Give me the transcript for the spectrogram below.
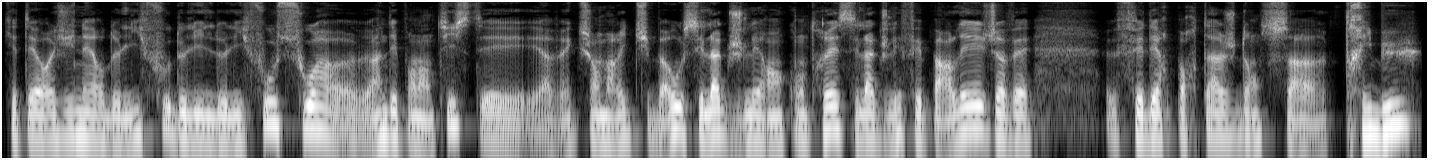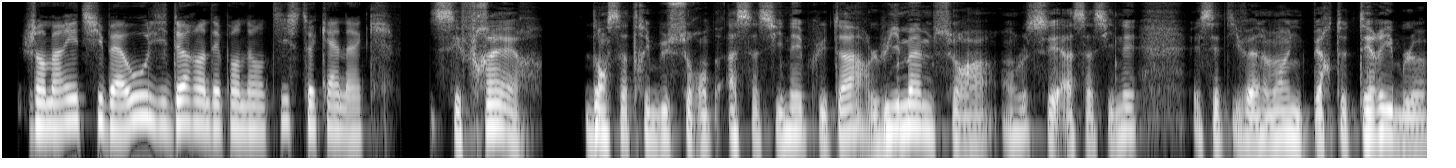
qui était originaire de Lifou, de l'île de Lifou, soit euh, indépendantiste. Et avec Jean-Marie Chibao, c'est là que je l'ai rencontré, c'est là que je l'ai fait parler. J'avais fait des reportages dans sa tribu. Jean-Marie Chibao, leader indépendantiste kanak. Ses frères dans sa tribu seront assassinés plus tard. Lui-même sera, on le sait, assassiné. Et c'est évidemment une perte terrible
